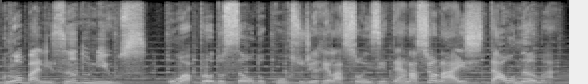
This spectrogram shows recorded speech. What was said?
Globalizando News, uma produção do curso de Relações Internacionais da UNAMA.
